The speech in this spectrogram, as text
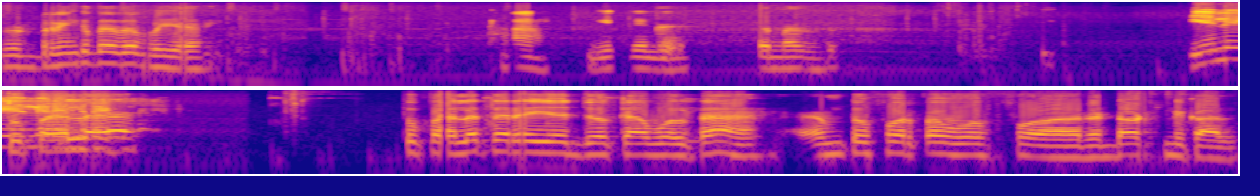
तो ड्रिंक दे दो भैया। हाँ ये ले लो। ये ले ये ले तू पहले तेरे ये जो क्या बोलते हैं एम टू फोर पे वो रेड डॉट निकाल।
